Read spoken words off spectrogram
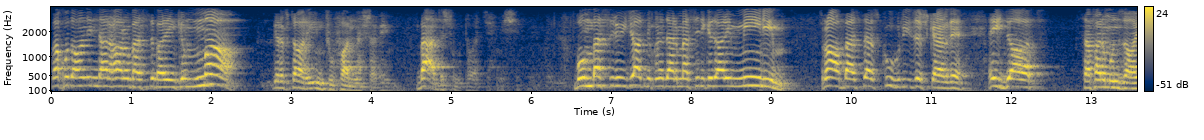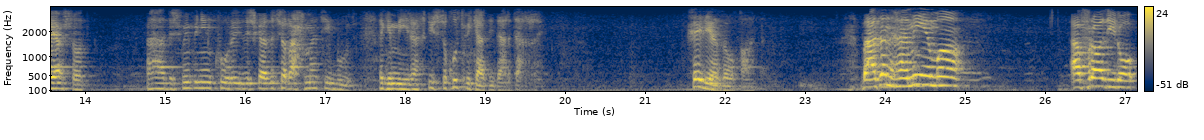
و خداوند این درها رو بسته برای اینکه ما گرفتار این طوفان نشویم. بعدش متوجه میشیم. بنبستی رو ایجاد می‌کنه در مسیری که داریم میریم. راه بسته از کوه ریزش کرده. ای داد سفرمون ضایع شد. بعدش می‌بینیم کوه ریزش کرده چه رحمتی بود. اگه می‌رفتی سقوط می‌کردی در دره. خیلی از اوقات. بعضا همه ما افرادی رو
